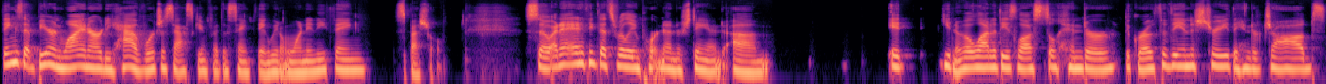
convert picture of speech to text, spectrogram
Things that beer and wine already have, we're just asking for the same thing. We don't want anything special. So, and I, I think that's really important to understand. Um, it, you know, a lot of these laws still hinder the growth of the industry. They hinder jobs.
